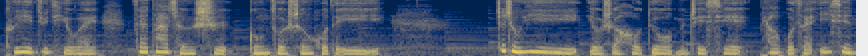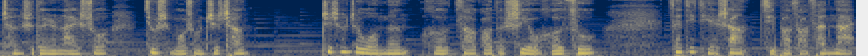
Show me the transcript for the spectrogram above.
可以具体为在大城市工作生活的意义。这种意义有时候对我们这些漂泊在一线城市的人来说，就是某种支撑，支撑着我们和糟糕的室友合租，在地铁上挤爆早餐奶，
